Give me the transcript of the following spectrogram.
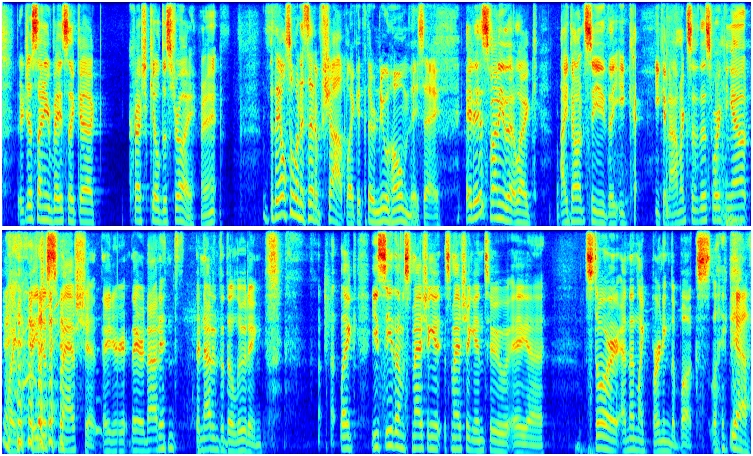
They're just on your basic uh, crush, kill, destroy, right? But they also want to set up shop. Like it's their new home, they say. It is funny that like I don't see the eco- economics of this working out. Like they just smash shit. They're they're not in they're not into the looting. like you see them smashing it smashing into a uh, store and then like burning the books. Like Yeah.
